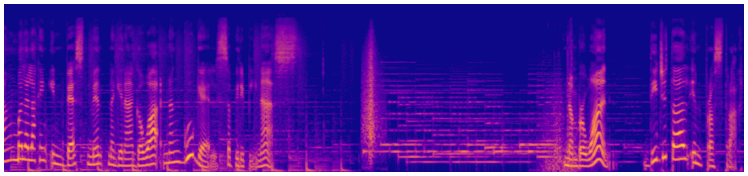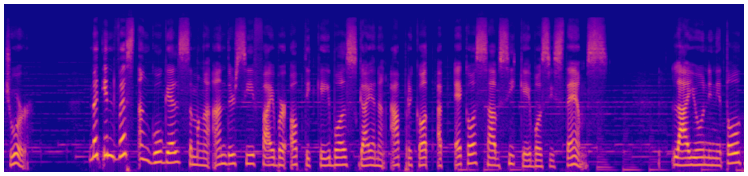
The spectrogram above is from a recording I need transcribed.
ang malalaking investment na ginagawa ng Google sa Pilipinas. Number 1. Digital Infrastructure Nag-invest ang Google sa mga undersea fiber optic cables gaya ng Apricot at Echo subsea cable systems. Layunin nito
